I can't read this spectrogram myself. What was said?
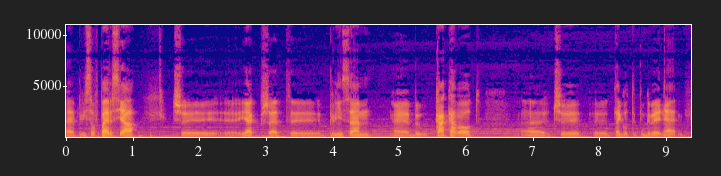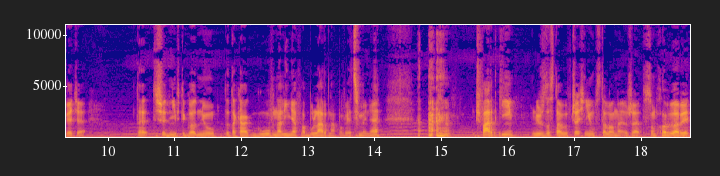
e, Prince of Persia, czy e, jak przed e, Prince'em e, był Kakarot, czy tego typu gry, nie? Wiecie, te trzy dni w tygodniu to taka główna linia fabularna, powiedzmy, nie? Czwartki już zostały wcześniej ustalone, że to są horrory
